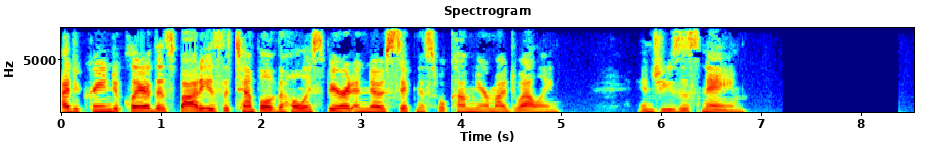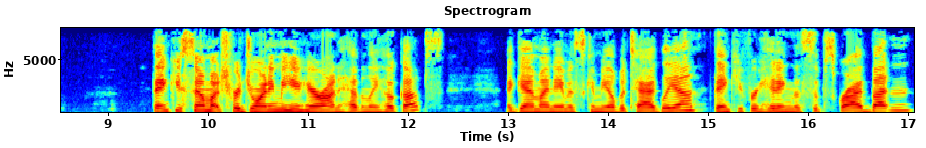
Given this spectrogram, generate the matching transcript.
I decree and declare this body is the temple of the Holy Spirit and no sickness will come near my dwelling. In Jesus' name. Thank you so much for joining me here on Heavenly Hookups. Again, my name is Camille Battaglia. Thank you for hitting the subscribe button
